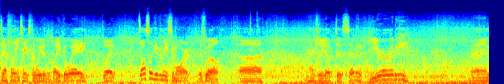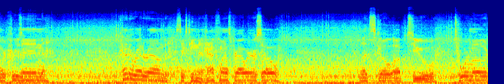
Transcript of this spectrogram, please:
Definitely takes the weight of the bike away, but it's also giving me some more as well. Uh, I'm actually up to seventh gear already. And we're cruising kind of right around 16 and a half miles per hour or so. Let's go up to tour mode.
